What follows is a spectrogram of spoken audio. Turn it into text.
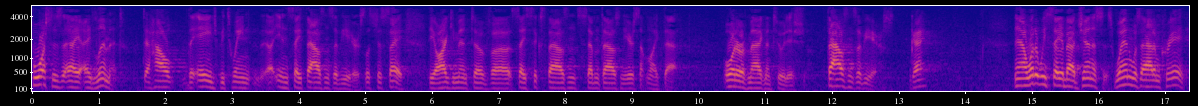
forces a, a limit to how the age between, uh, in say, thousands of years. Let's just say the argument of, uh, say, 6,000, 7,000 years, something like that. Order of magnitude issue. Thousands of years. Okay? Now, what do we say about Genesis? When was Adam created?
